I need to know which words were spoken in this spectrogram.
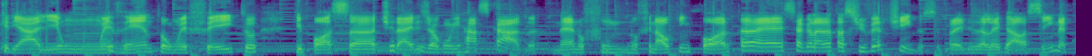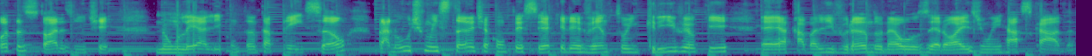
criar ali um evento ou um efeito que possa tirar eles de alguma enrascada, né? No, no final, o que importa é se a galera tá se divertindo, se para eles é legal assim, né? Quantas histórias a gente não lê ali com tanta apreensão para no último instante acontecer aquele evento incrível que é, acaba livrando né, os heróis de uma enrascada.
